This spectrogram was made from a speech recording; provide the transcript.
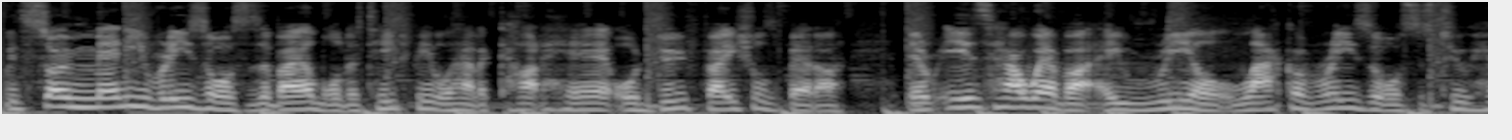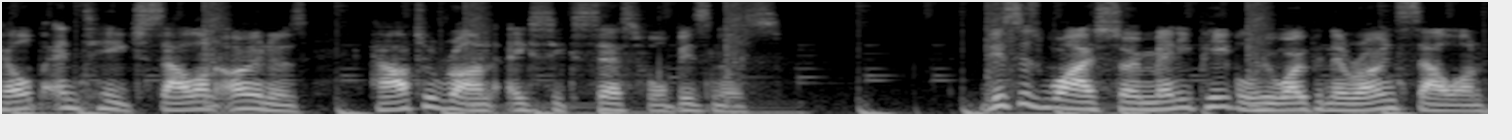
With so many resources available to teach people how to cut hair or do facials better, there is, however, a real lack of resources to help and teach salon owners how to run a successful business. This is why so many people who open their own salon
